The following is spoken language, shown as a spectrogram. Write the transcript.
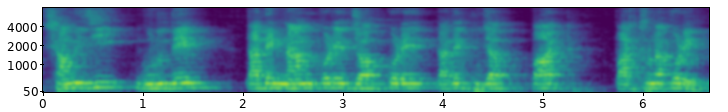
স্বামীজি, গুরুদেব, তাদের নাম করে জপ করে, তাদের পূজা পাঠ, প্রার্থনা করে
